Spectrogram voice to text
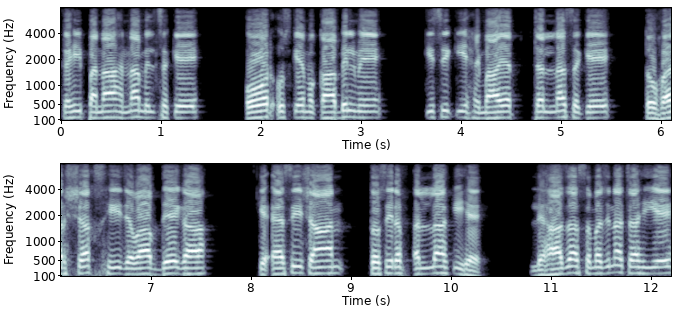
کہیں پناہ نہ مل سکے اور اس کے مقابل میں کسی کی حمایت چل نہ سکے، تو ہر شخص ہی جواب دے گا کہ ایسی شان تو صرف اللہ کی ہے۔ لہذا سمجھنا چاہیے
